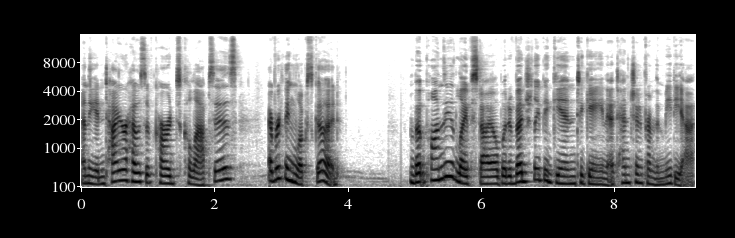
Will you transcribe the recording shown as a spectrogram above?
and the entire house of cards collapses, everything looks good. But Ponzi's lifestyle would eventually begin to gain attention from the media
